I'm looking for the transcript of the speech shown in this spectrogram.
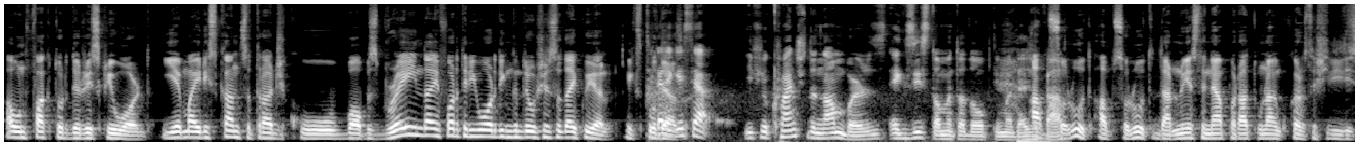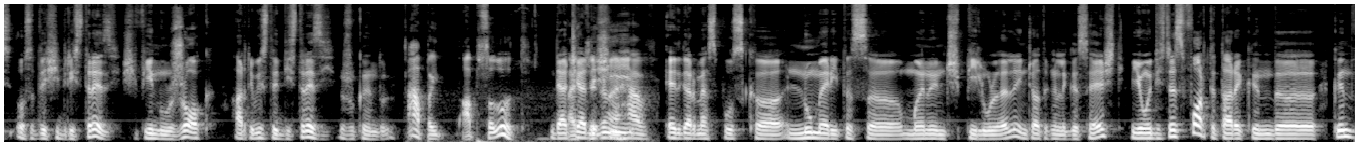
au un factor de risk-reward. E mai riscant să tragi cu Bob's Brain, dar e foarte rewarding când reușești să dai cu el. Care e Explodează. chestia? If you crunch the numbers, există o metodă optimă de a juca. Absolut, absolut, dar nu este neapărat una cu care o să, și, dis- o să te și distrezi și fiind un joc, ar trebui să te distrezi jucându-l. Ah, păi absolut. De aceea, Like, you're deși gonna have- Edgar mi-a spus că nu merită să mănânci pilulele niciodată când le găsești, eu mă distrez foarte tare când, uh, când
